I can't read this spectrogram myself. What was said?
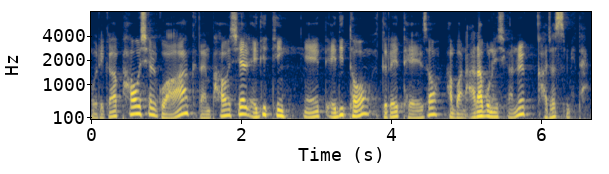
우리가 PowerShell과 그 다음 PowerShell editing의 에디터들에 대해서 한번 알아보는 시간을 가졌습니다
